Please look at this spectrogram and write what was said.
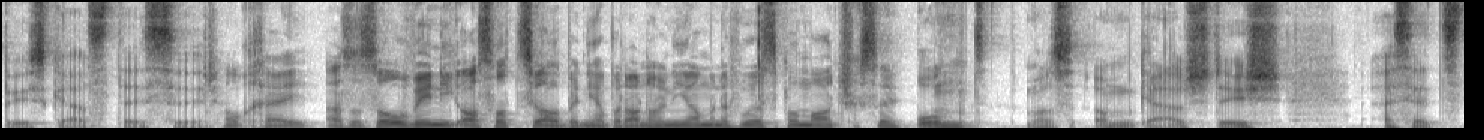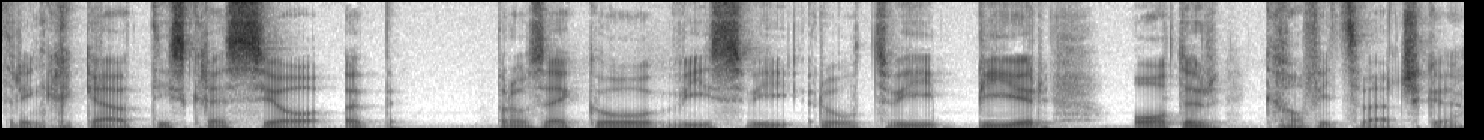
Bösgels Dessert. Okay, also so wenig asozial bin ich aber auch noch nie an einem Fußballmatch gesehen. Und was am geilsten ist, es hat zu trinken gegeben, Diskretion, ob Prosecco, Weisswein, Rotwein, Bier oder Kaffeezwetschgen.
